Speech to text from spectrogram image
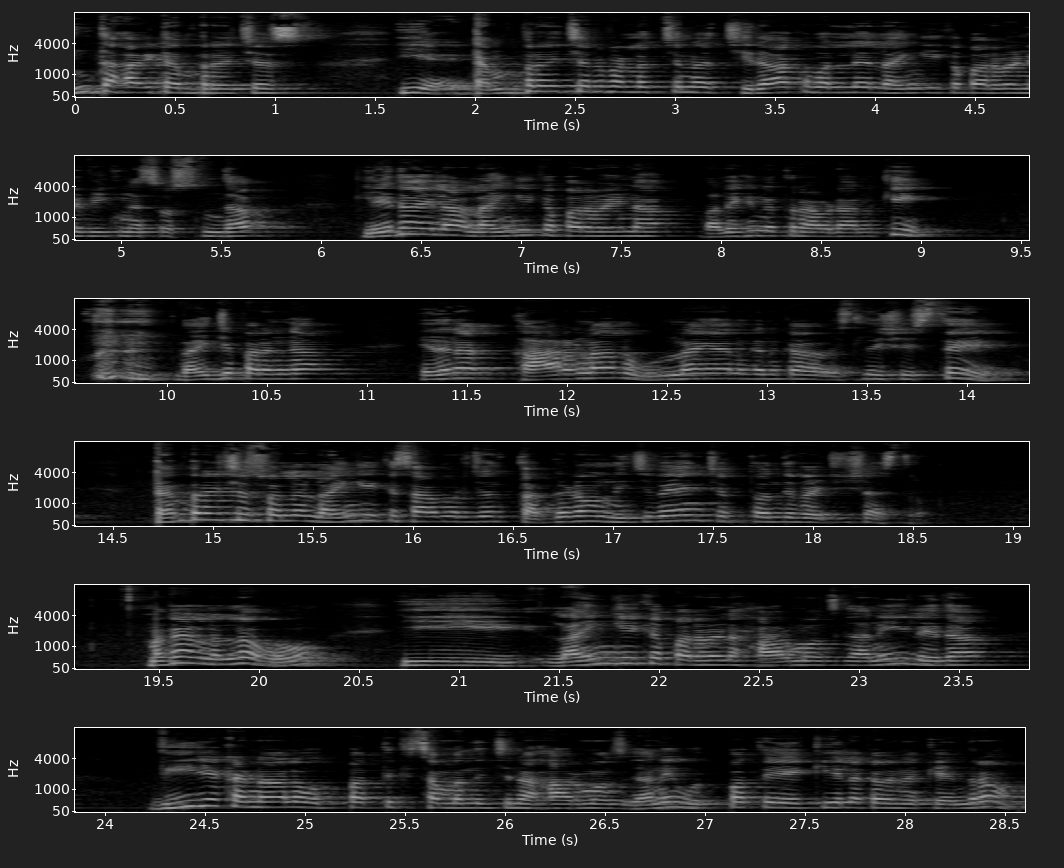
ఇంత హై టెంపరేచర్స్ ఈ టెంపరేచర్ వల్ల వచ్చిన చిరాకు వల్లే లైంగిక పరమైన వీక్నెస్ వస్తుందా? లేదా ఇలా లైంగిక పరమైన బలహీనత రావడానికి వైద్యపరంగా ఏదైనా కారణాలు ఉన్నాయా అని కనుక విశ్లేషిస్తే టెంపరేచర్స్ వల్ల లైంగిక సామర్థ్యం తగ్గడం నిజమే అని చెప్తోంది వైద్యశాస్త్రం. మగాళ్ళల్లో ఈ లైంగిక పరమైన హార్మోన్స్ కానీ లేదా వీర్య కణాల ఉత్పత్తికి సంబంధించిన హార్మోన్స్ కానీ ఉత్పత్తి కీలకమైన కేంద్రం?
